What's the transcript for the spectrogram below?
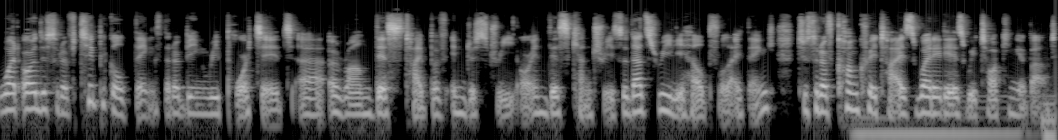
what are the sort of typical things that are being reported uh, around this type of industry or in this country. So that's really helpful, I think, to sort of concretize what it is we're talking about.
